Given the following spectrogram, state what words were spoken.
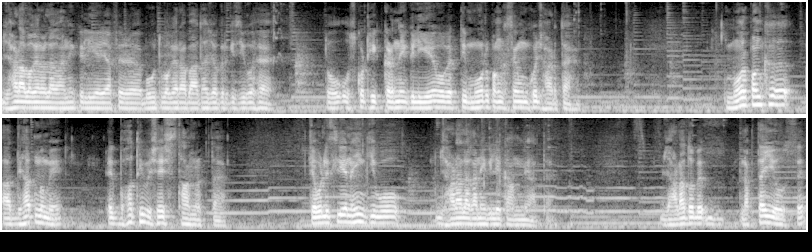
झाड़ा वगैरह लगाने के लिए या फिर भूत वगैरह, बाधा जो अगर किसी को है तो उसको ठीक करने के लिए वो व्यक्ति मोर पंख से उनको झाड़ता है। मोर पंख आध्यात्म में एक बहुत ही विशेष स्थान रखता है। केवल इसलिए नहीं कि वो झाड़ा लगाने के लिए काम में आता है। झाड़ा तो लगता ही है उससे,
